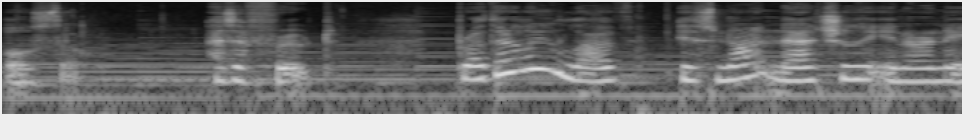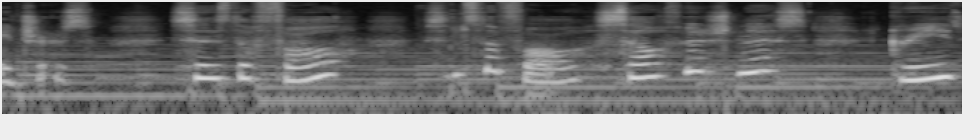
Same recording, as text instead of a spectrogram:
also. As a fruit, Brotherly love is not naturally in our natures. Since the fall, since the fall, selfishness, greed,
